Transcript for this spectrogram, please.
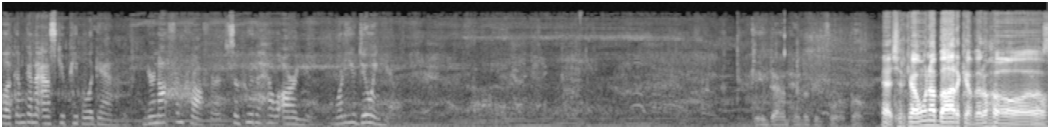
Look, I'm gonna ask you people again. You're not from Crawford, so who the hell are you? What are you doing here? Came down here looking for a boat. Eh, cercavo una barca, però...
